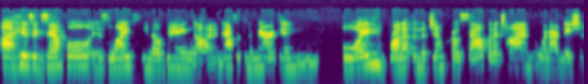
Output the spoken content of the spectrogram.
Uh, his example his life you know being uh, an african american boy brought up in the jim crow south at a time when our nation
